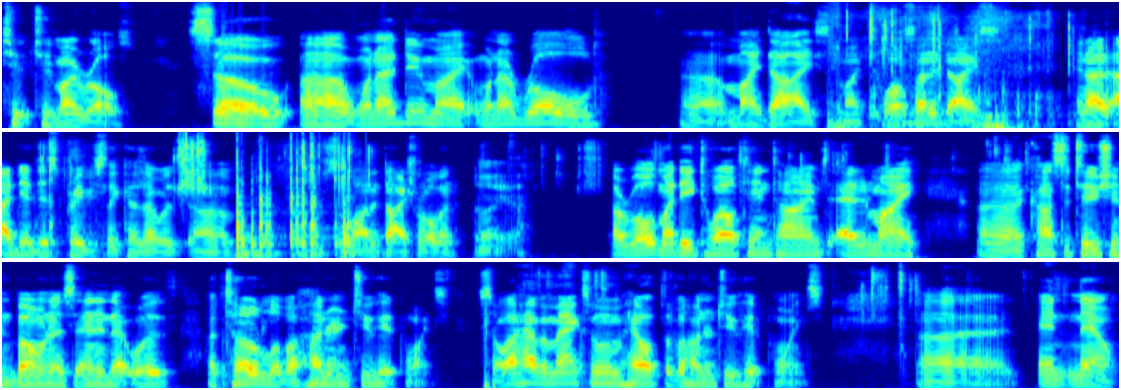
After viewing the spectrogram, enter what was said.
to to my rolls. So uh, when I do my when I rolled uh, my dice, my 12-sided dice, and I, I did this previously because I was um, was a lot of dice rolling. Oh yeah. I rolled my d12 10 times, added my uh, Constitution bonus, ended up with a total of 102 hit points. So I have a maximum health of 102 hit points. Uh, and now,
